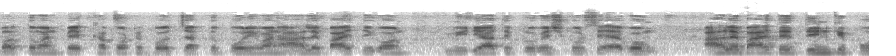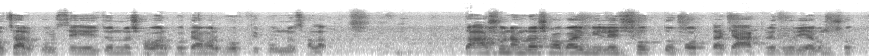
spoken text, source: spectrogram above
বর্তমান প্রেক্ষাপটে পর্যাপ্ত পরিমাণ আহলে বায়তিগণ মিডিয়াতে প্রবেশ করছে এবং আহলে বায়তের দিনকে প্রচার করছে। এই জন্য সবার প্রতি আমার ভক্তিপূর্ণ সালাম। তো আসুন আমরা সবাই মিলে সত্য পথটাকে আঁকড়ে ধরি এবং সত্য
